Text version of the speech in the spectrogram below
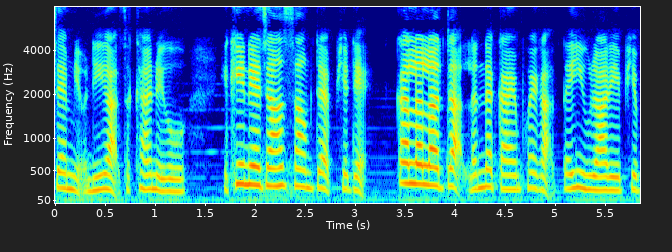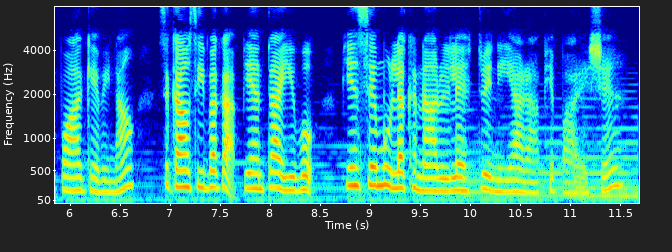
ဆက်မြို့အနီးကစခန်းတွေကိုရခိုင်နယ်ကြားစောင့်တက်ဖြစ်တဲ့ကလလတလက်နက်ကိုင်ဖွဲ့ကတင်ယူတာတွေဖြစ်ပွားခဲ့ပြီးနောက်စစ်ကောင်စီဘက်ကပြန်တိုက်ယူဖို့ပြင်ဆင်မှုလက္ခဏာတွေလည်းတွေ့နေရတာဖြစ်ပါတယ်ရှင်။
